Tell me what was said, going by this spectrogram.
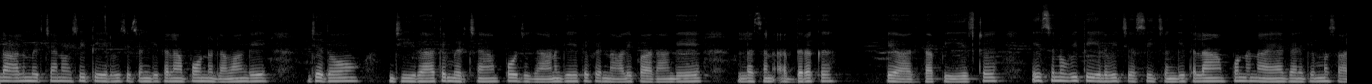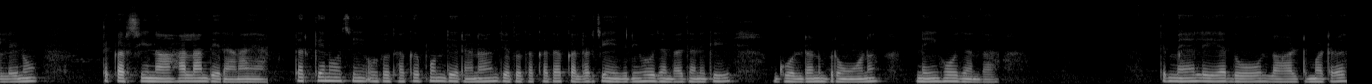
ਲਾਲ ਮਿਰਚਾਂ ਨੂੰ ਅਸੀਂ ਤੇਲ ਵਿੱਚ ਚੰਗੀ ਤਰ੍ਹਾਂ ਭੁੰਨ ਲਵਾਂਗੇ। ਜਦੋਂ ਜੀਰਾ ਤੇ ਮਿਰਚਾਂ ਭੁੱਜ ਜਾਣਗੇ ਤੇ ਫਿਰ ਨਾਲ ਹੀ ਪਾ ਦਾਂਗੇ ਲਸਣ, ਅਦਰਕ, ਪਿਆਜ਼ ਦਾ ਪੇਸਟ ਇਸ ਨੂੰ ਵੀ ਤੇਲ ਵਿੱਚ ਅਸੀਂ ਚੰਗੀ ਤਰ੍ਹਾਂ ਭੁੰਨਣਾ ਆ, ਯਾਨੀ ਕਿ ਮਸਾਲੇ ਨੂੰ ਤੇ ਕੜਛੀ ਨਾਲ ਹਲਾਉਂਦੇ ਰਹਿਣਾ ਆ। ਤੜਕੇ ਨੂੰ ਅਸੀਂ ਉਦੋਂ ਤੱਕ ਭੁੰਨਦੇ ਰਹਿਣਾ, ਜਦੋਂ ਤੱਕ ਇਹਦਾ ਕਲਰ ਚੇਂਜ ਨਹੀਂ ਹੋ ਜਾਂਦਾ ਯਾਨੀ ਕਿ ਗੋਲਡਨ ਬਰਾਊਨ ਨਹੀਂ ਹੋ ਜਾਂਦਾ। ਅਤੇ ਮੈਂ ਲਏ ਆ ਦੋ ਲਾਲ ਟਮਾਟਰ,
